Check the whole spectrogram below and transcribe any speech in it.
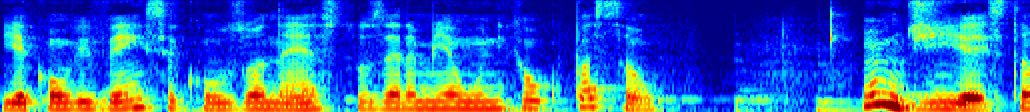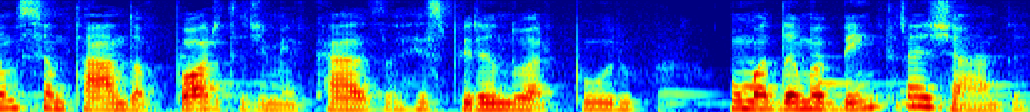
e a convivência com os honestos era minha única ocupação. Um dia, estando sentado à porta de minha casa, respirando ar puro, uma dama bem trajada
